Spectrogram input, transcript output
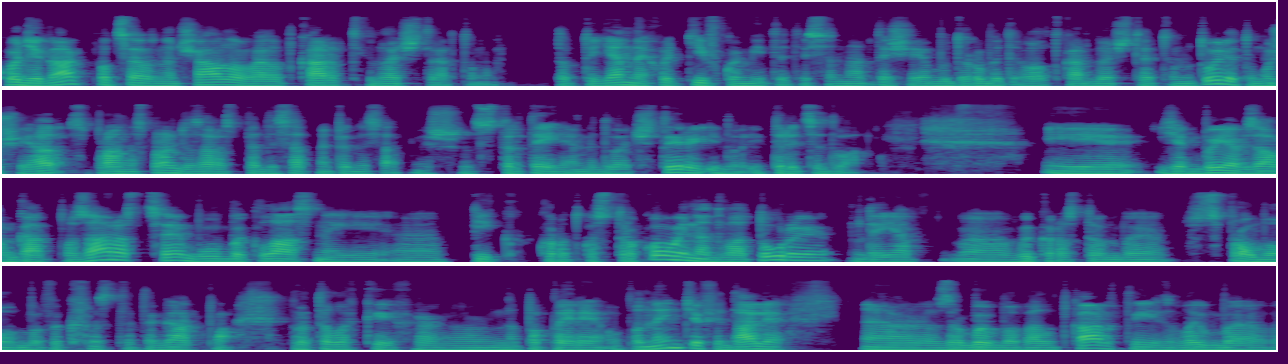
Коді Гакпо це означало вайлдкарт в 24-му. Тобто я не хотів комітитися на те, що я буду робити вайлдкарт в 24-му турі, тому що я справ, насправді зараз 50 на 50 між стратегіями 24 і 32. І якби я взяв Гакпо зараз, це був би класний е, пік короткостроковий на два тури, де я е, використав би, спробував би використати Гакпо проти легких е, на папері опонентів, і далі зробив би велдкарт і злив би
